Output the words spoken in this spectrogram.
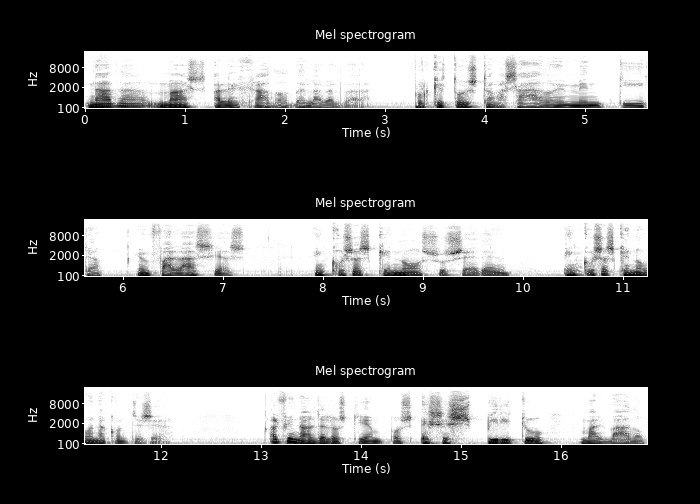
Nada más alejado de la verdad, porque todo está basado en mentira, en falacias, en cosas que no suceden en cosas que no van a acontecer. Al final de los tiempos, ese espíritu malvado,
